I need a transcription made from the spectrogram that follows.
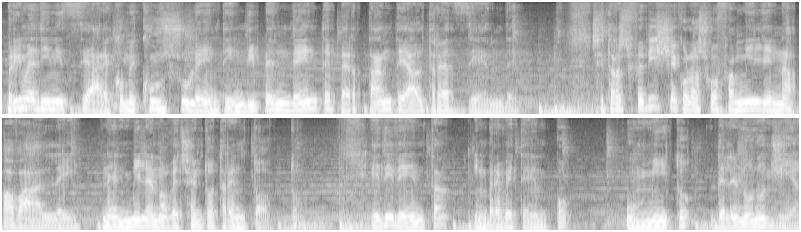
prima di iniziare come consulente indipendente per tante altre aziende. Si trasferisce con la sua famiglia in Napa Valley nel 1938 e diventa, in breve tempo, un mito dell'enologia.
